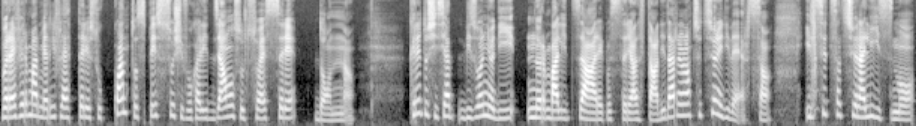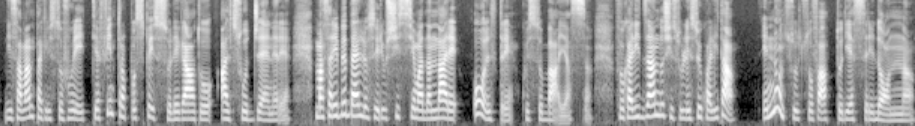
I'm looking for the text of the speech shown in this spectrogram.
vorrei fermarmi a riflettere su quanto spesso ci focalizziamo sul suo essere donna. Credo ci sia bisogno di normalizzare queste realtà, di darne un'accezione diversa. Il sensazionalismo di Samantha Cristoforetti è fin troppo spesso legato al suo genere, ma sarebbe bello se riuscissimo ad andare oltre questo bias, focalizzandoci sulle sue qualità e non sul suo fatto di essere donna.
